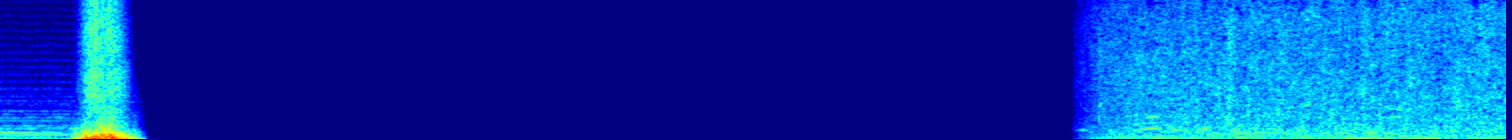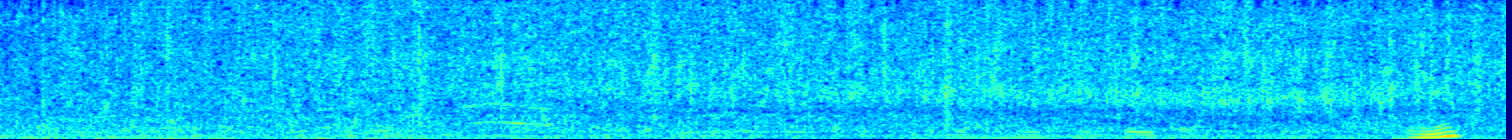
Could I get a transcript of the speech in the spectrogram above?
me.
